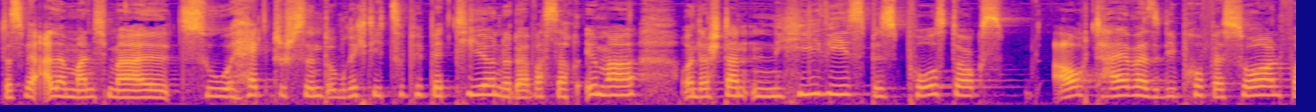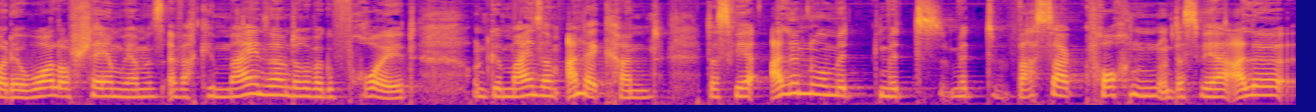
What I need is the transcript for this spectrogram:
dass wir alle manchmal zu hektisch sind, um richtig zu pipettieren oder was auch immer. Und da standen Hiwis bis Postdocs auch teilweise die Professoren vor der Wall of Shame. Wir haben uns einfach gemeinsam darüber gefreut und gemeinsam anerkannt, dass wir alle nur mit, mit, mit Wasser kochen und dass wir alle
